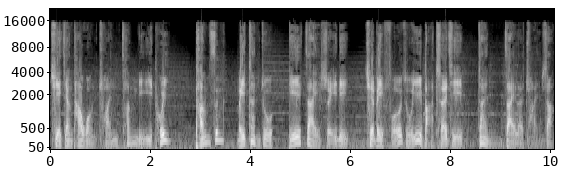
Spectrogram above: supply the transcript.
却将他往船舱里一推，唐僧没站住，跌在水里，却被佛祖一把扯起，站在了船上。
